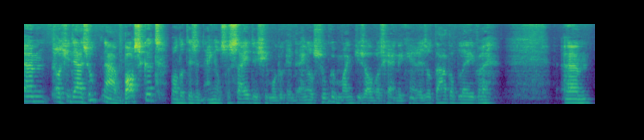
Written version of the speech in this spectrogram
Um, als je daar zoekt naar basket, want het is een Engelse site, dus je moet ook in het Engels zoeken, want je zal waarschijnlijk geen resultaat opleveren. Um,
